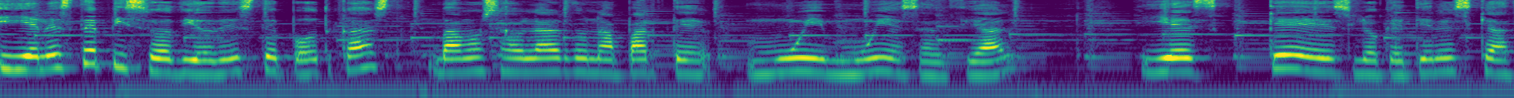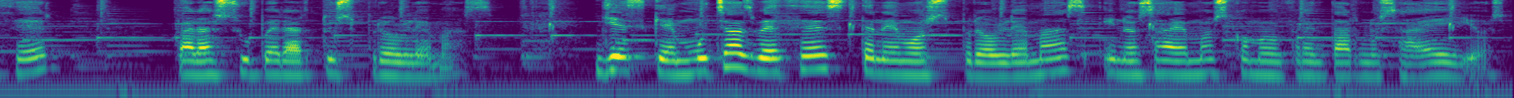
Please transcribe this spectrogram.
Y en este episodio de este podcast vamos a hablar de una parte muy, muy esencial y es qué es lo que tienes que hacer para superar tus problemas. Y es que muchas veces tenemos problemas y no sabemos cómo enfrentarnos a ellos.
